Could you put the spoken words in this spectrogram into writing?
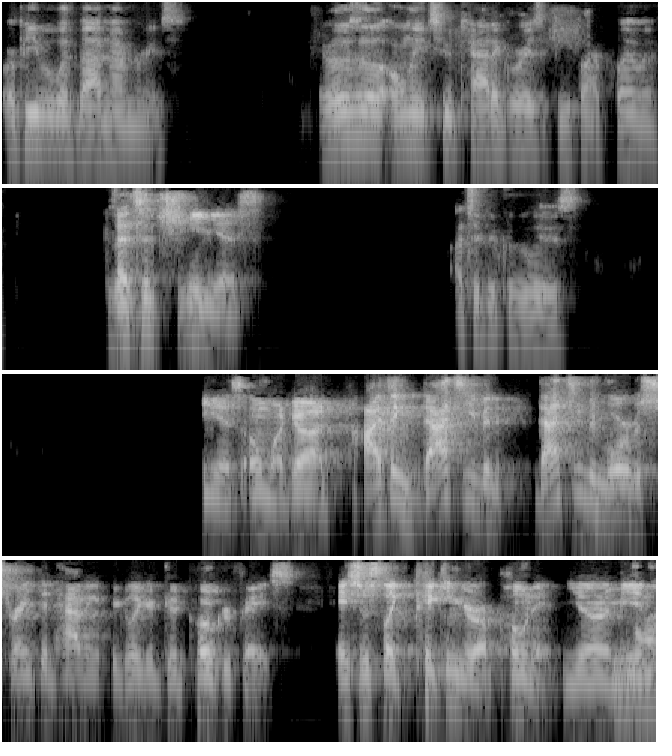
or people with bad memories. Those are the only two categories of people I play with. That's I a genius. I typically lose. Genius. Oh my god. I think that's even that's even more of a strength than having like a good poker face. It's just like picking your opponent. You know what I mean? Yeah,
